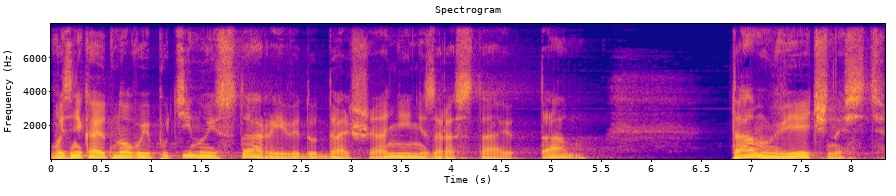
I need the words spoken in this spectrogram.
Возникают новые пути, но и старые ведут дальше, они не зарастают. Там... Там вечность.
